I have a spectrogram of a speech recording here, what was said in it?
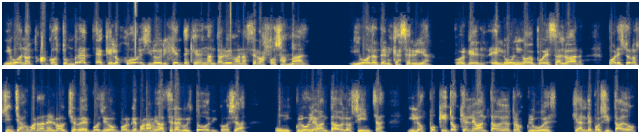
y bueno, acostumbrate a que los jugadores y los dirigentes que vengan tal vez van a hacer las cosas mal, y vos lo tenés que hacer bien, porque el, el único que puede salvar, por eso los hinchas guardan el voucher de depósito, porque para mí va a ser algo histórico, o sea, un club levantado de los hinchas, y los poquitos que han levantado de otros clubes, que han depositado,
